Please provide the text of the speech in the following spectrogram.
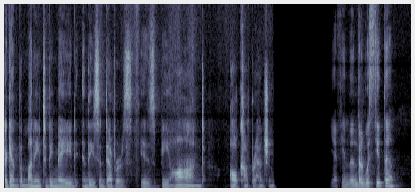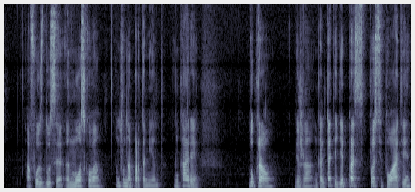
Again, the money to be made in these endeavors is beyond all comprehension. Ea fiind îndrăgostită, a fost dusă în Moscova, într-un apartament în care lucrau deja în calitate de prostituate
